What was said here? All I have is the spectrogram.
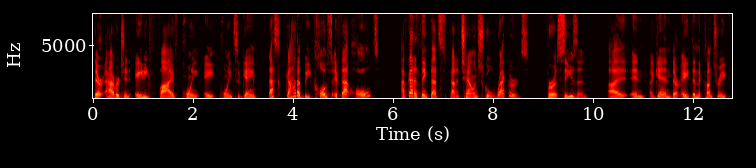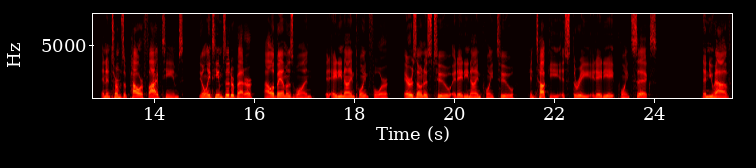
They're averaging 85.8 points a game. That's got to be close. If that holds, I've got to think that's got to challenge school records for a season. Uh, and again, they're eighth in the country. And in terms of Power Five teams, the only teams that are better Alabama's one at 89.4, Arizona's two at 89.2, Kentucky is three at 88.6. Then you have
